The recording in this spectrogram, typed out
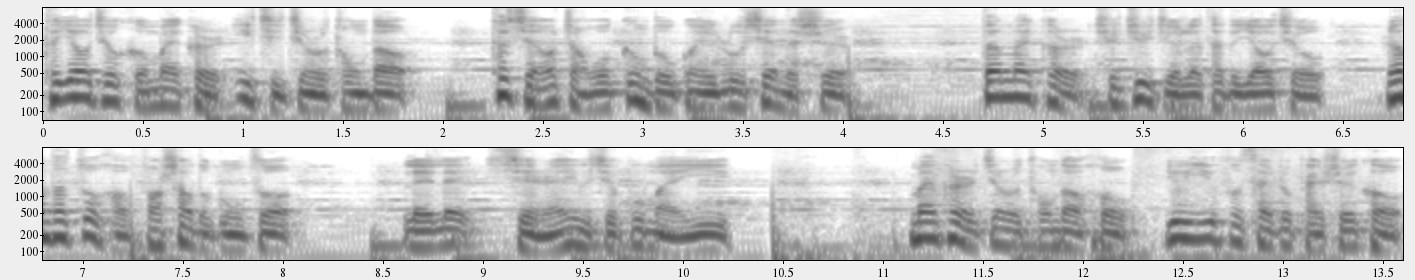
他要求和迈克尔一起进入通道，他想要掌握更多关于路线的事。但迈克尔却拒绝了他的要求，让他做好放哨的工作。雷雷显然有些不满意。迈克尔进入通道后，用衣服塞住排水口，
